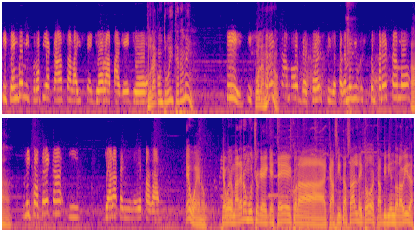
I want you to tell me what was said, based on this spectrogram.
Y tengo mi propia casa, la hice yo, la pagué yo. ¿Tú la construiste también? Sí, hice ¿Con un las manos? préstamo, después, sí, después que me hice un préstamo, Ajá. una hipoteca y ya la terminé de pagar. Qué bueno. Qué bueno, me alegro mucho que, que esté con la casita salda y todo, estás viviendo la vida.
